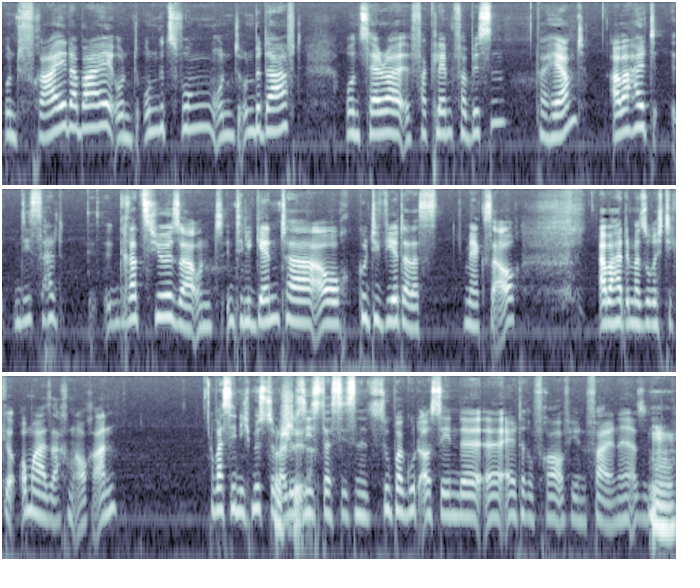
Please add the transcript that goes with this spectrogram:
und frei dabei und ungezwungen und unbedarft und Sarah verklemmt, verbissen, verhärmt, aber halt, die ist halt graziöser und intelligenter, auch kultivierter, das merkst du auch, aber hat immer so richtige Oma-Sachen auch an. Was sie nicht müsste, Verstehe. weil du siehst, dass sie ist eine super gut aussehende äh, ältere Frau auf jeden Fall. Ne? Also mhm.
